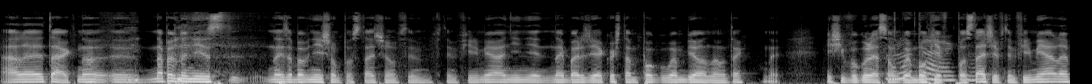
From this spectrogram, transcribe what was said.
Ale tak, no y, na pewno nie jest najzabawniejszą postacią w tym, w tym filmie, ani nie najbardziej jakoś tam pogłębioną, tak? No, jeśli w ogóle są no głębokie tak, postacie no. w tym filmie, ale...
